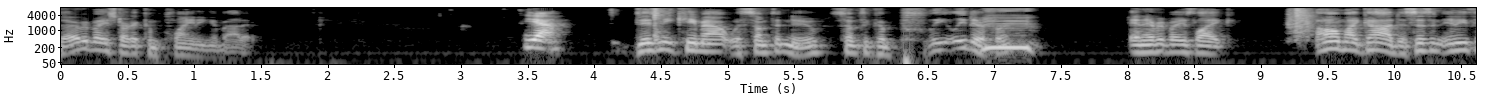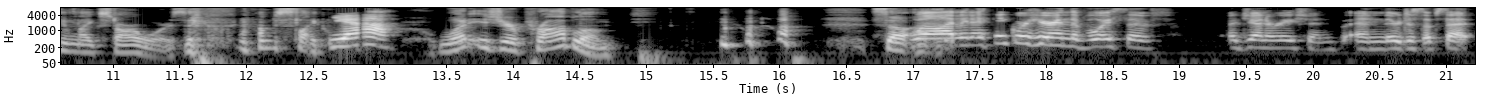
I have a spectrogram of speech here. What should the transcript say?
So everybody started complaining about it. Yeah. Disney came out with something new, something completely different, mm. and everybody's like, "Oh my god, this isn't anything like Star Wars." I'm just like, Yeah. what is your problem? so uh, Well, I mean, I think we're hearing the voice of a generation, and they're just upset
